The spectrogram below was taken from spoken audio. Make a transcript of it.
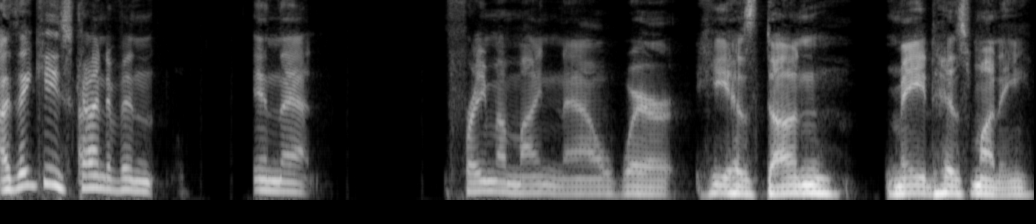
I think he's kind of in in that frame of mind now where he has done made his money.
